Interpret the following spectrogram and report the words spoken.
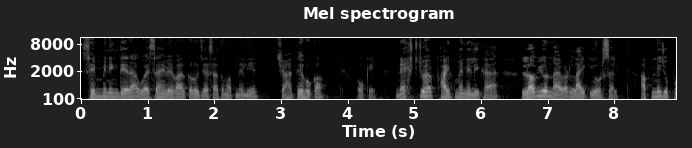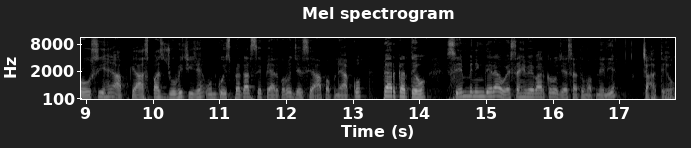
सेम मीनिंग दे रहा है, वैसा ही व्यवहार करो, जैसा तुम अपने लिए चाहते हो का। ओके नेक्स्ट जो है फाइव मैंने लिखा है। Love your neighbour like yourself अपने जो पड़ोसी हैं, आपके आसपास जो भी चीज़ है, उनको इस प्रकार से प्यार करो जैसे आप अपने आप को प्यार करते हो। सेम मीनिंग दे रहा है, वैसा ही व्यवहार करो जैसा तुम अपने लिए चाहते हो।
